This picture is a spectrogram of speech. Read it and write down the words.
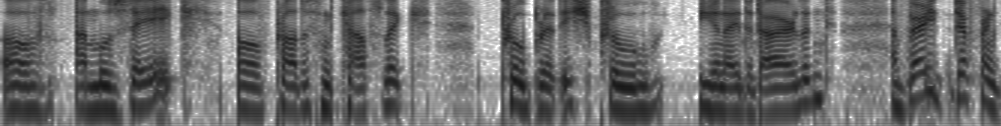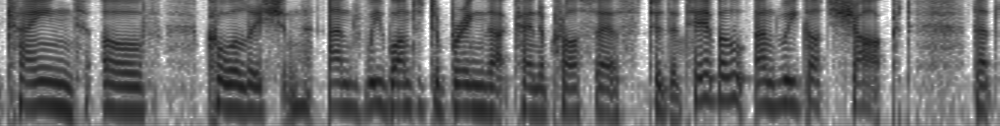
of a mosaic of Protestant Catholic, pro British, pro United Ireland, a very different kind of coalition. And we wanted to bring that kind of process to the table. And we got shocked that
